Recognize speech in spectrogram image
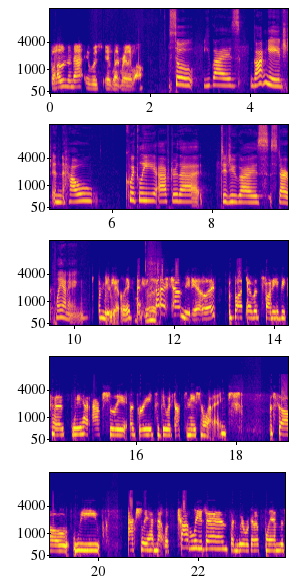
but other than that, it was it went really well. So you guys got engaged, and how quickly after that did you guys start planning? immediately. Oh, immediately. But it was funny because we had actually agreed to do a destination wedding. So we actually had met with travel agents and we were going to plan this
